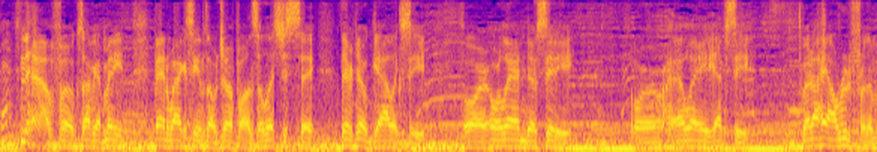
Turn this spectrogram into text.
Then Now, folks, I've got many bandwagon teams I'll jump on, so let's just say they're no Galaxy or Orlando City or LAFC. But uh, hey, I'll root for them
